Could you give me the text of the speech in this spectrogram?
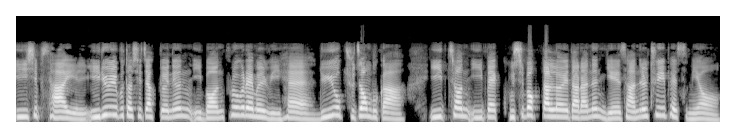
24일 일요일부터 시작되는 이번 프로그램을 위해 뉴욕 주정부가 2,290억 달러에 달하는 예산을 투입했으며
